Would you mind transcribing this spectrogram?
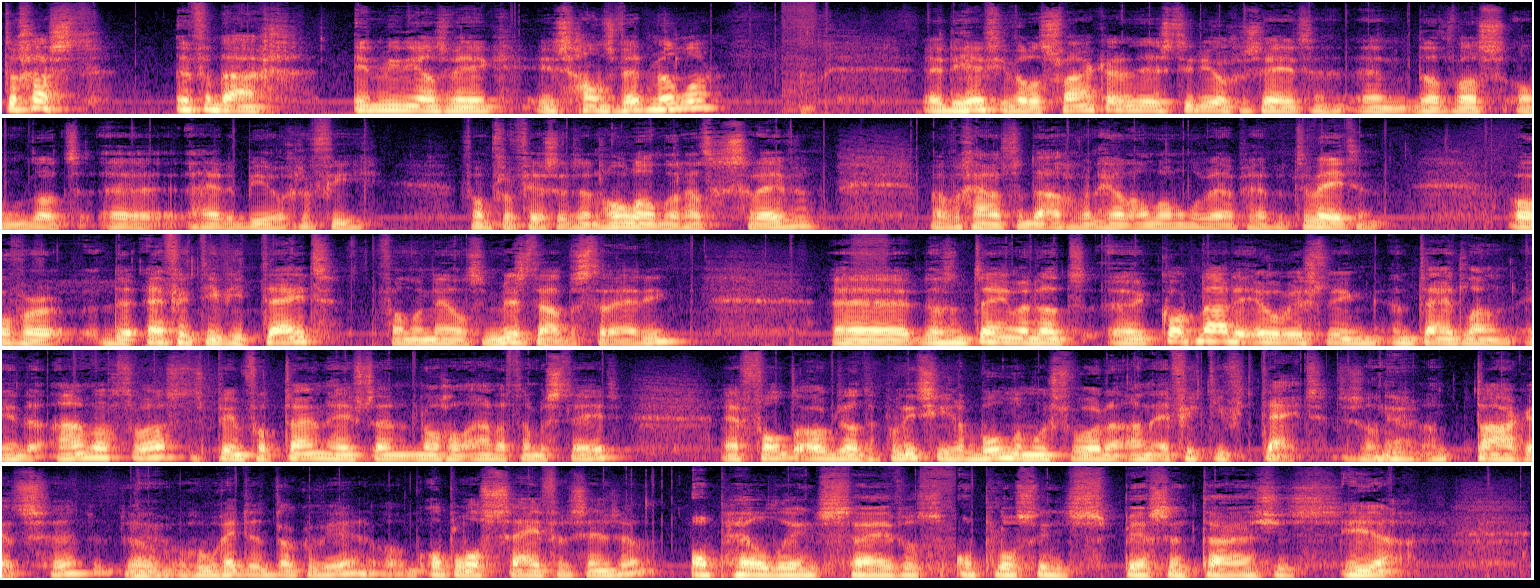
De gast eh, vandaag in Winia's Week is Hans Wetmuller. Uh, die heeft hier wel eens vaker in de studio gezeten. En dat was omdat uh, hij de biografie van professor Den Hollander had geschreven. Maar we gaan het vandaag over een heel ander onderwerp hebben te weten. Over de effectiviteit van de Nederlandse misdaadbestrijding. Uh, dat is een thema dat kort na de eeuwwisseling een tijd lang in de aandacht was. Dus Pim Fortuyn heeft daar nogal aandacht aan besteed. En vond ook dat de politie gebonden moest worden aan effectiviteit. Dus aan, ja. aan targets. Hè? De, ja. Hoe heet het ook alweer? Oploscijfers en zo? Ophelderingscijfers, oplossingspercentages. Ja.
